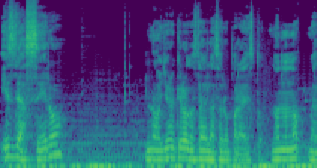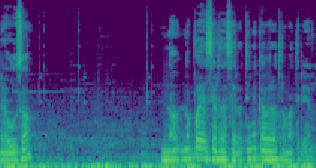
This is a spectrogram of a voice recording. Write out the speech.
¿Es de acero? No, yo no quiero gastar el acero para esto. No, no, no, me rehuso. No, no puede ser de acero, tiene que haber otro material.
